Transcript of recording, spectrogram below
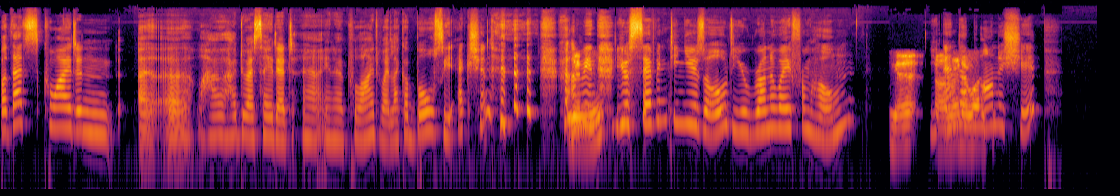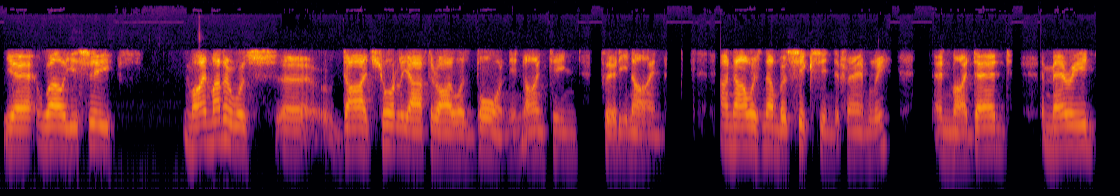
but that's quite an uh, uh, how how do I say that uh, in a polite way? Like a ballsy action. I mean, you're 17 years old. You run away from home. Yeah, You I end up away. on a ship. Yeah, well, you see, my mother was uh, died shortly after I was born in 1939, and I was number six in the family. And my dad married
